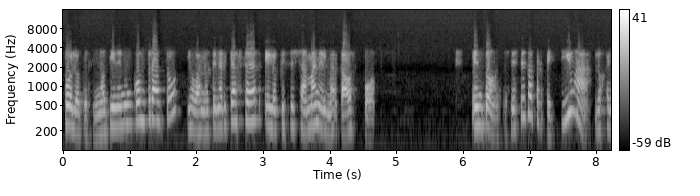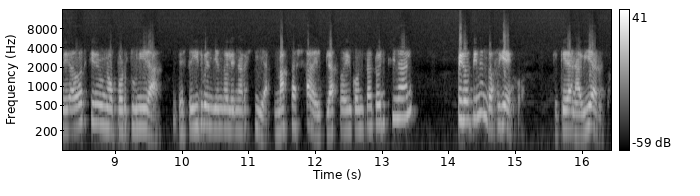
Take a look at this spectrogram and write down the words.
Solo que si no tienen un contrato, lo van a tener que hacer en lo que se llama en el mercado spot. Entonces, desde esa perspectiva, los generadores tienen una oportunidad de seguir vendiendo la energía más allá del plazo del contrato original pero tienen dos riesgos que quedan abiertos.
